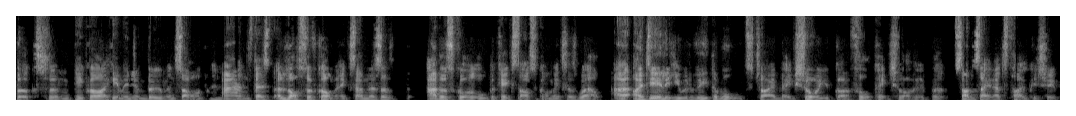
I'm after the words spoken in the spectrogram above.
books from people like Image and Boom and so on, mm. and there's a lot of comics, and there's a Adder's called all the Kickstarter comics as well. Uh, ideally, you would read them all to try and make sure you've got a full picture of it, but some say that's time consuming.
